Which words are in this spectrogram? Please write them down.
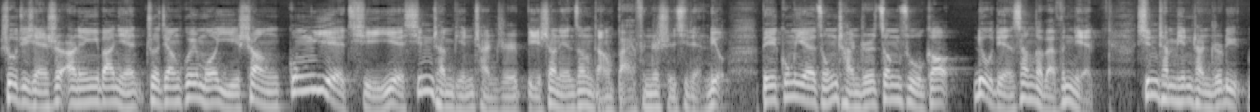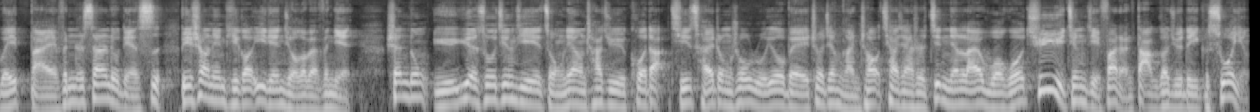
数据显示，二零一八年浙江规模以上工业企业新产品产值比上年增长百分之十七点六，比工业总产值增速高。六点三个百分点，新产品产值率为百分之三十六点四，比上年提高一点九个百分点。山东与粤苏经济总量差距扩大，其财政收入又被浙江赶超，恰恰是近年来我国区域经济发展大格局的一个缩影。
